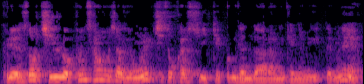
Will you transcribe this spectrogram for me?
그래서 질 높은 상호작용을 지속할 수 있게끔 된다라는 개념이기 때문에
